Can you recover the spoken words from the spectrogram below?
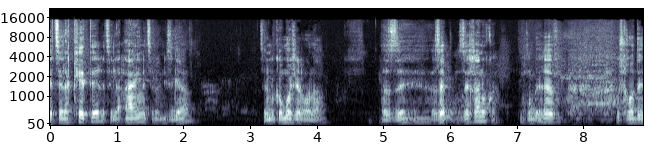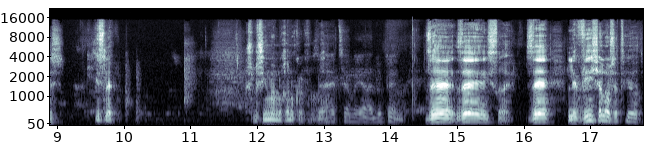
אצל הכתר, אצל העין, אצל הנשגב, אצל מקומו של העולם, אז, אז זהו, זה חנוכה. אנחנו בערב ראש חודש כסלו. שלושים יום לחנוכה. זה עצם יהדותנו. זה, זה ישראל. זה לוי שלוש אותיות,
